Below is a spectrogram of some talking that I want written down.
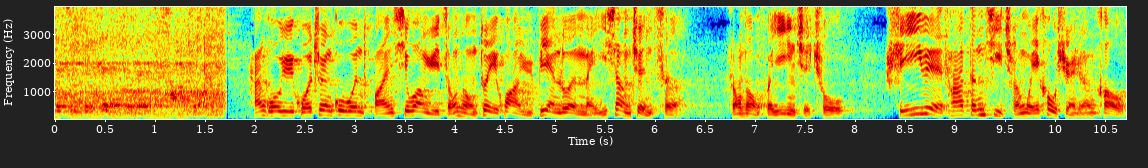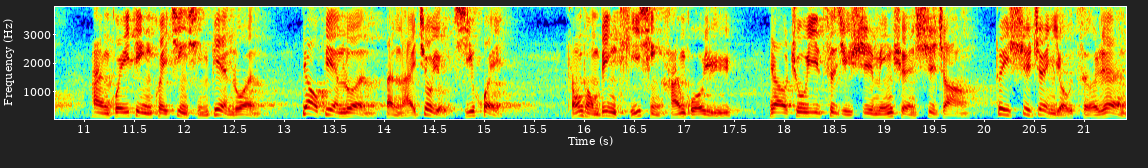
这是一个政治的炒作。”韩国瑜国政顾问团希望与总统对话与辩论每一项政策。总统回应指出。十一月，他登记成为候选人后，按规定会进行辩论。要辩论，本来就有机会。总统并提醒韩国瑜要注意自己是民选市长，对市政有责任，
